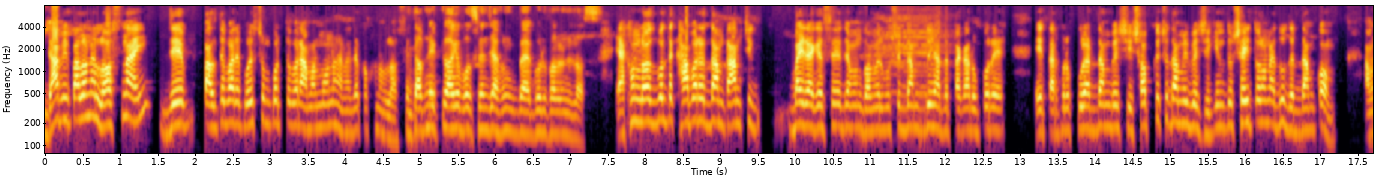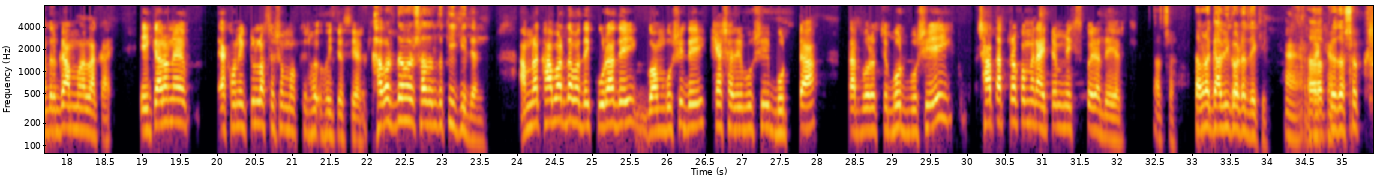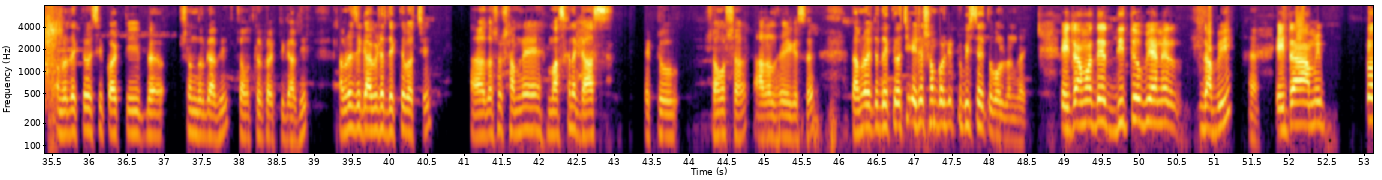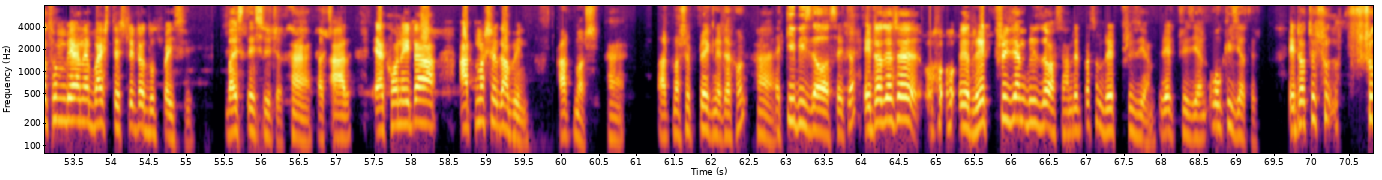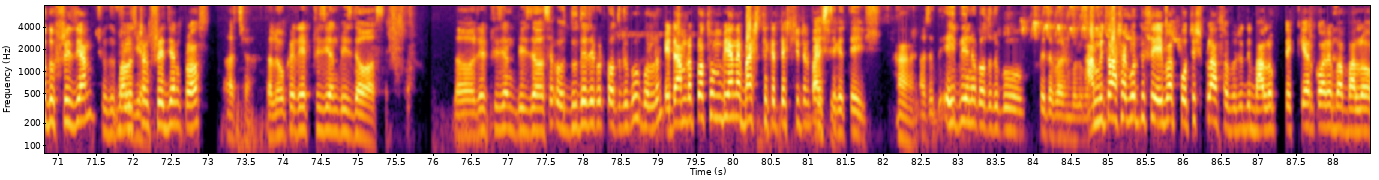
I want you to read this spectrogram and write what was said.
গাভী পালনে লস নাই যে পালতে পারে পরিশ্রম করতে পারে আমার মনে হয় না যে কখনো লস কিন্তু আপনি একটু আগে বলছিলেন যে এখন গরু পালনে লস এখন লস বলতে খাবারের দামটা আংশিক বাইরে গেছে যেমন গমের ভুসির দাম দুই হাজার টাকার উপরে এই তারপরে কুড়ার দাম বেশি সবকিছু দামই বেশি কিন্তু সেই তুলনায় দুধের দাম কম আমাদের গ্রাম্য এলাকায়। এই কারণে এখন একটু লসের সম্মুখীন হই- হইতেছি আর খাবার দাবার সাধারণত কি কি দেন? আমরা খাবার দাবার দেই কুড়া দেই গম ভুসি দেই খেসারির ভুসি ভুট্টা তারপর হচ্ছে বুট ভুসি এই সাত আট রকমের আইটেম মিক্স করে দেই আর। আচ্ছা তা আমরা গাভী কটা দেখি? হ্যাঁ প্রিয় দর্শক আমরা দেখতে পাচ্ছি কয়েকটি সুন্দর গাভী চমৎকার কয়েকটি গাভী। আমরা যে গাভীটা দেখতে পাচ্ছি আহ, দর্শক সামনে মাঝখানে গাছ একটু সমস্যা আড়াল হয়ে গেছে। তা আমরা এটা দেখতে পাচ্ছি এটা সম্পর্কে একটু বিস্তারিত বলবেন ভাই। এটা আমাদের দ্বিতীয় বিয়ানের গাবি। হ্যাঁ। এইটা আমি প্রথম বিয়ানে বাইশ তেইশ লিটার দুধ পাইছি। বাইশ তেইশ লিটার? হ্যাঁ আচ্ছা। আর এখন এটা আট মাসের গাভিন আট মাস? হ্যাঁ। আট মাসের প্রেগনেন্ট এখন? হ্যাঁ। কি বীজ দেওয়া আছে এটা? এটা যে রেড ফ্রিজিয়ান বীজ দেওয়া আছে hundred percent red Friesian red Friesian ও কি জাতের? এটা হচ্ছে শুধু ফ্রিজিয়ান শুধু বলস্টাইন ফ্রিজিয়ান। ক্রস। আচ্ছা তাহলে ওকে রেড ফ্রিজিয়ান বীজ দেওয়া আছে। তো রেড ফ্রিজিয়ান বীজ দেওয়া আছে। ও দুধের রেকর্ড কতটুকু বললেন? এটা আমরা প্রথম বিয়ানে বাইশ থেকে তেইশ লিটার বাইশ পাইছি থেকে তেইশ। হ্যাঁ। আচ্ছা এই বিয়ানে কতটুকু পেতে পারেন বলুন? আমি তো আশা করতেছি এইবার পঁচিশ প্লাস হবে। যদি ভালো টেক কেয়ার করে বা ভালো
